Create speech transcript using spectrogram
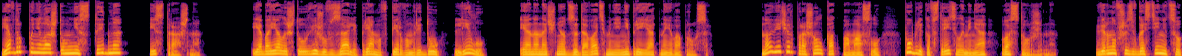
я вдруг поняла, что мне стыдно и страшно. Я боялась, что увижу в зале прямо в первом ряду Лилу, и она начнет задавать мне неприятные вопросы. Но вечер прошел как по маслу, публика встретила меня восторженно. Вернувшись в гостиницу,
